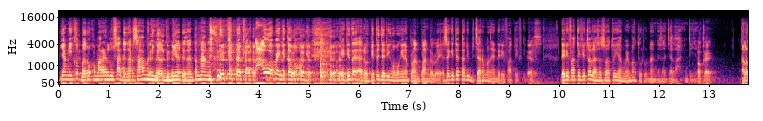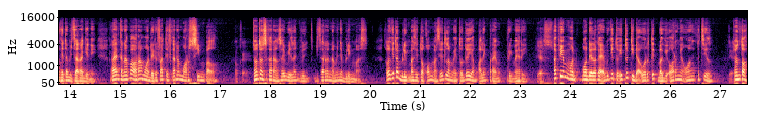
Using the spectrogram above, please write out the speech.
yang ikut baru kemarin lusa dengar saya meninggal dunia dengan tenang karena tahu apa yang kita ngomongin. Oke kita aduh kita jadi ngomonginnya pelan-pelan dulu ya. Saya kita tadi bicara mengenai derivatif gitu Yes. ya. Derivatif itu adalah sesuatu yang memang turunannya saja lah intinya. Oke. Kalau kita bicara gini, Ryan kenapa orang mau derivatif? Karena more simple. Oke. Contoh sekarang saya bilang bicara namanya beli emas. Kalau kita beli emas di toko emas itu adalah metode yang paling prim- primary. Yes. Tapi model kayak begitu itu tidak worth it bagi orang yang uangnya kecil. Contoh,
